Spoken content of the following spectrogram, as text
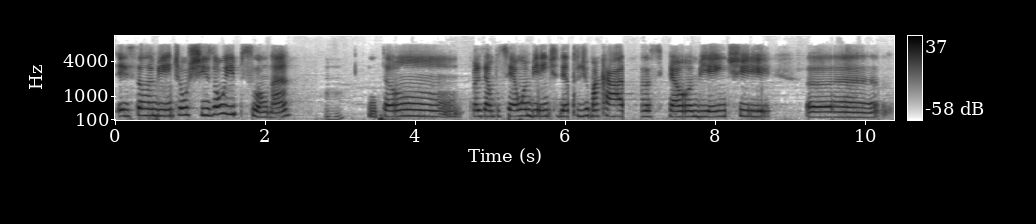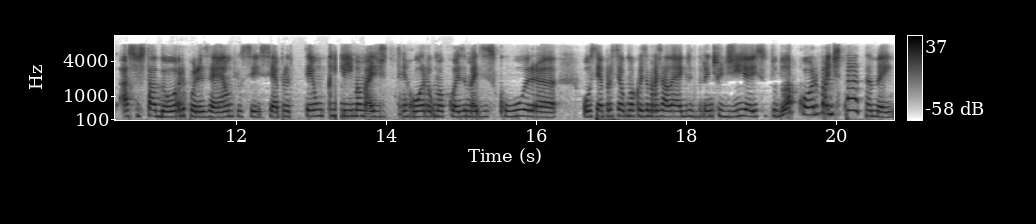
eles estão no ambiente ou X ou Y, né? Uhum. Então, por exemplo, se é um ambiente dentro de uma casa, se é um ambiente uh, assustador, por exemplo, se, se é para ter um clima mais de terror, alguma coisa mais escura, ou se é para ser alguma coisa mais alegre durante o dia, isso tudo a cor vai ditar também.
